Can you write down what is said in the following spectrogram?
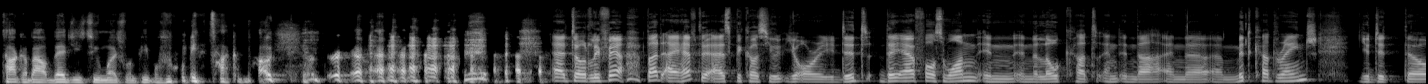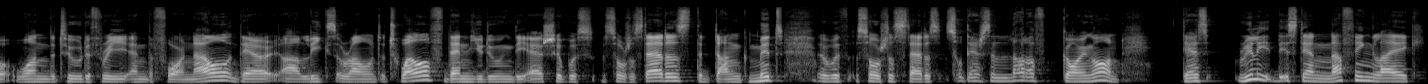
talk about veggies too much when people want me to talk about sugar. uh, totally fair. But I have to ask because you, you already did the Air Force One in, in the low cut and in the in the uh, mid cut range. You did the one, the two, the three, and the four. Now there are leaks around a twelve. Then you're doing the airship with social status, the dunk mid uh, with social status. So there's a lot of going on. There's really is there nothing like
